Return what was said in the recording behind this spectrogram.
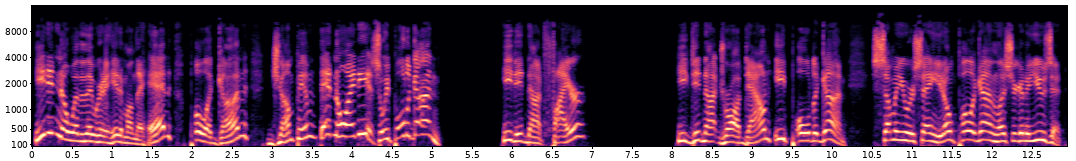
he didn't know whether they were going to hit him on the head, pull a gun, jump him. They had no idea. So he pulled a gun. He did not fire. He did not draw down. He pulled a gun. Some of you were saying you don't pull a gun unless you're going to use it.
